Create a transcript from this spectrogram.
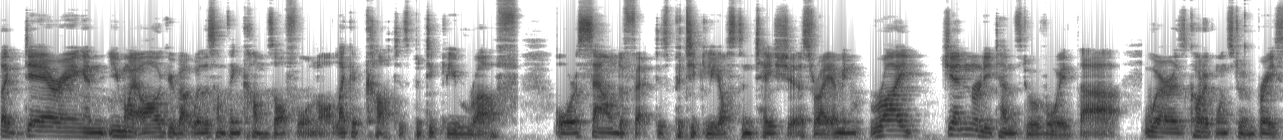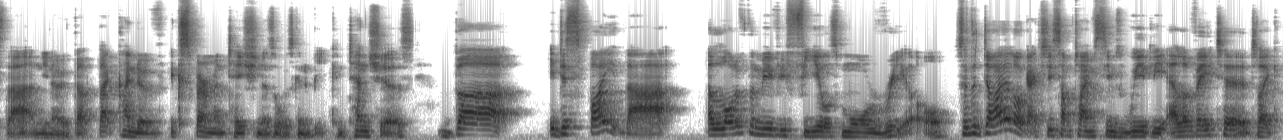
like daring, and you might argue about whether something comes off or not. Like a cut is particularly rough, or a sound effect is particularly ostentatious, right? I mean, Ray generally tends to avoid that, whereas Ghatak wants to embrace that, and you know that that kind of experimentation is always going to be contentious. But despite that, a lot of the movie feels more real. So the dialogue actually sometimes seems weirdly elevated. Like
